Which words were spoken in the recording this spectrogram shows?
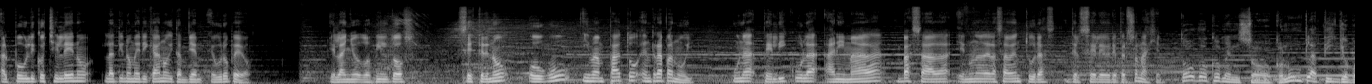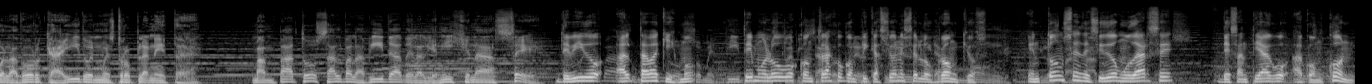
al público chileno, latinoamericano y también europeo. El año 2002 se estrenó Ogú y Mampato en Rapa Nui, una película animada basada en una de las aventuras del célebre personaje. Todo comenzó con un platillo volador caído en nuestro planeta. Mampato salva la vida del alienígena C. Debido al tabaquismo, Temo Lobos contrajo complicaciones en los bronquios. Entonces decidió mudarse de Santiago a Concón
